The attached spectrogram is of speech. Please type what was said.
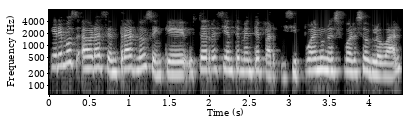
Queremos ahora centrarnos en que usted recientemente participó en un esfuerzo global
